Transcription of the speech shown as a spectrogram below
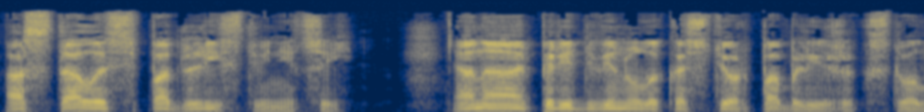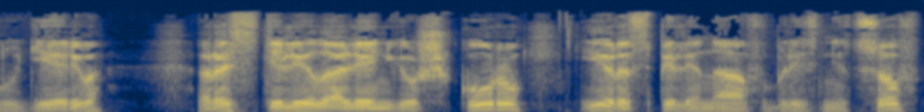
осталась под лиственницей. Она передвинула костер поближе к стволу дерева, расстелила оленью шкуру и, распеленав близнецов,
